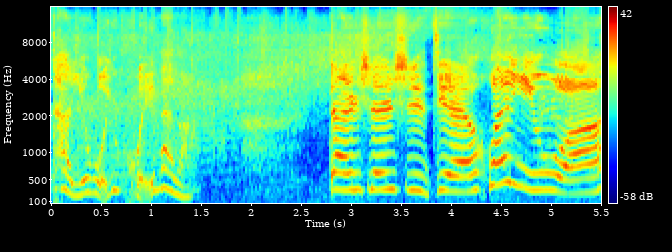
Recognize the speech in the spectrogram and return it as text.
大爷我又回来了，单身世界欢迎我。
